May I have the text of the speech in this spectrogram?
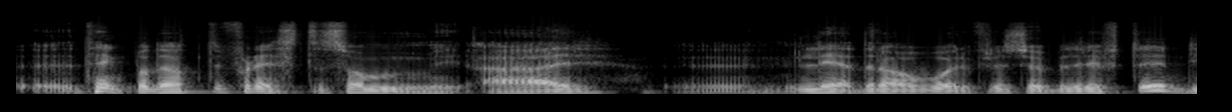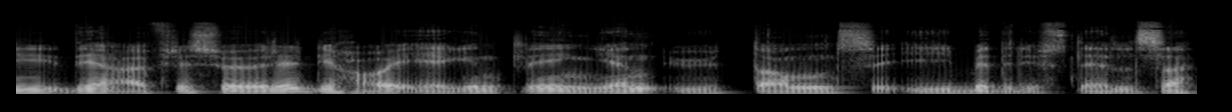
Eh, tenk på det at de fleste som er Eh, ledere av våre frisørbedrifter, de, de, er frisører, de har jo egentlig ingen utdannelse i bedriftsledelse.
